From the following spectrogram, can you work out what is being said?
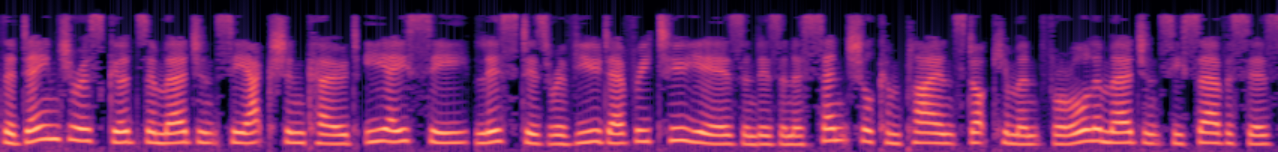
The Dangerous Goods Emergency Action Code (EAC) list is reviewed every 2 years and is an essential compliance document for all emergency services,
